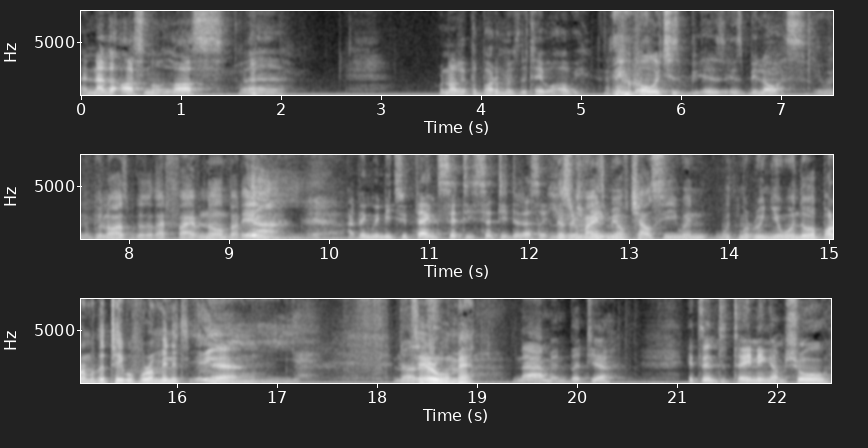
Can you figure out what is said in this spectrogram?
Another Arsenal loss. Uh, we're not at the bottom of the table, are we? I think Norwich is is, is below us. You want to be lost because of that 5 no, but hey. Yeah. I think we need to thank City. City did us a huge This reminds me of Chelsea when with Mourinho when they were bottom of the table for a minute. Hey. Yeah. No, Terrible, man. Nah, man. But yeah, it's entertaining. I'm sure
